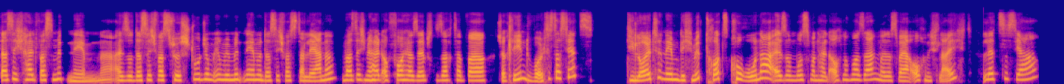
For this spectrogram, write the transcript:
dass ich halt was mitnehme, ne? Also, dass ich was fürs Studium irgendwie mitnehme, dass ich was da lerne. Was ich mir halt auch vorher selbst gesagt habe, war, Jacqueline, du wolltest das jetzt? Die Leute nehmen dich mit, trotz Corona, also muss man halt auch nochmal sagen, ne, das war ja auch nicht leicht letztes Jahr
